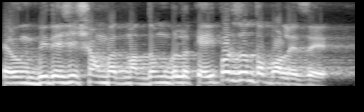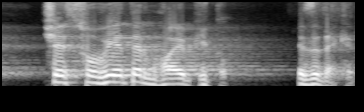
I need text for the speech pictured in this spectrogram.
এবং বিদেশি সংবাদ মাধ্যমগুলোকে এই পর্যন্ত বলে যে সে সোভিয়েতের ভয়ে ভীত। এই যে দেখেন।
